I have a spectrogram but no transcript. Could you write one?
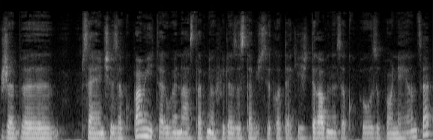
żeby zająć się zakupami, tak by na ostatnią chwilę zostawić tylko te jakieś drobne zakupy uzupełniające.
